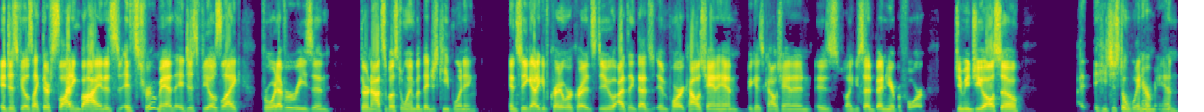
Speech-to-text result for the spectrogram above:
it just feels like they're sliding by. And it's it's true, man. It just feels like for whatever reason, they're not supposed to win, but they just keep winning. And so you got to give credit where credit's due. I think that's in part Kyle Shanahan because Kyle Shanahan is, like you said, been here before. Jimmy G also, he's just a winner, man.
